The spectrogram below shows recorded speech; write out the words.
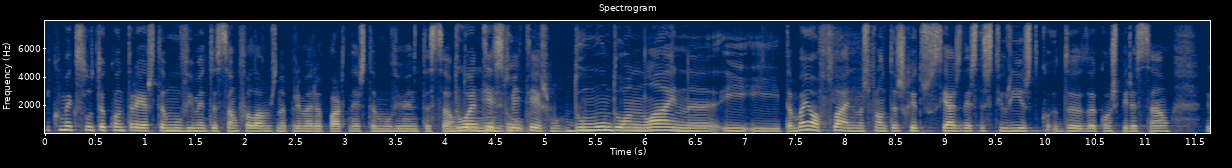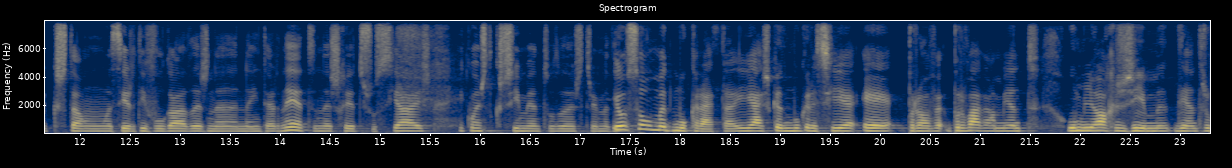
E como é que se luta contra esta movimentação, falávamos na primeira parte, nesta movimentação do, do antissemitismo? Mundo, do mundo online e, e, também offline, mas pronto, as redes sociais destas teorias de, de, da conspiração que estão a ser divulgadas na, na, internet, nas redes sociais e com este crescimento da extrema-direita? Eu sou uma democrata e acho que a democracia é prova, provavelmente o melhor regime dentre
